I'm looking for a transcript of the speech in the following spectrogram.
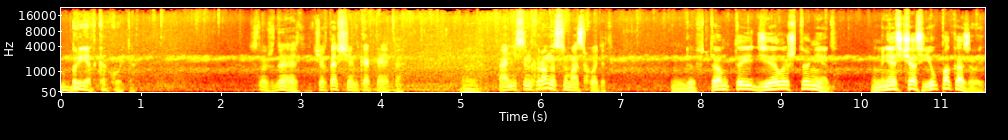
Бред какой-то. Слушай, да, чертовщина какая-то. Они синхронно с ума сходят. Да в том-то и дело, что нет. У меня сейчас юг показывает.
